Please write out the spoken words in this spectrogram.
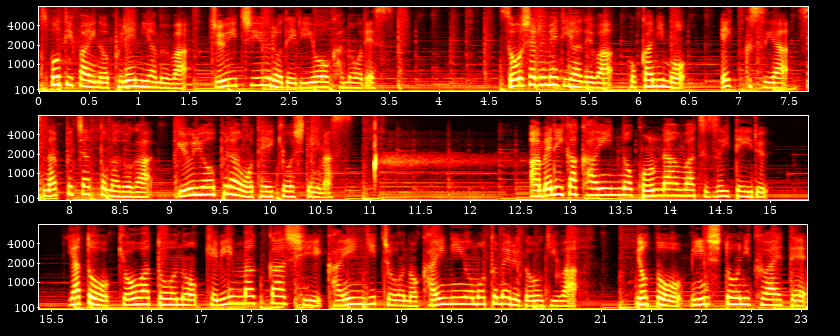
Spotify のプレミアムは11ユーロで利用可能です。ソーシャルメディアでは他にも X や Snapchat などが有料プランを提供しています。アメリカ下院の混乱は続いている。野党・共和党のケビン・マッカーシー下院議長の解任を求める動議は与党・民主党に加えて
